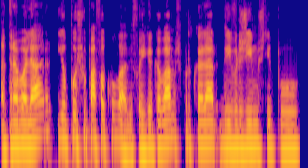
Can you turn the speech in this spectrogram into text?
a trabalhar e eu depois fui para a faculdade. E foi aí que acabámos, porque, calhar, divergimos, tipo,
